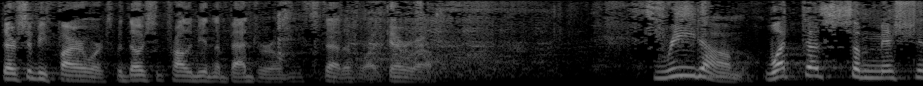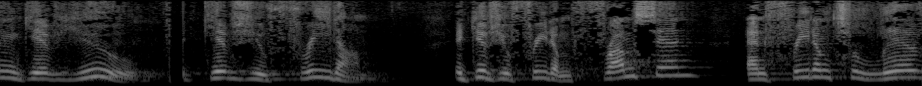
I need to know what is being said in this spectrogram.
There should be fireworks, but those should probably be in the bedroom instead of like everywhere else. Freedom. What does submission give you? It gives you freedom. It gives you freedom from sin and freedom to live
